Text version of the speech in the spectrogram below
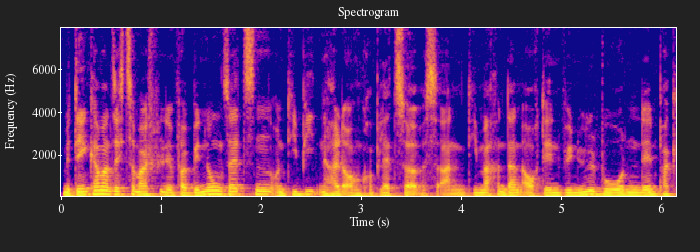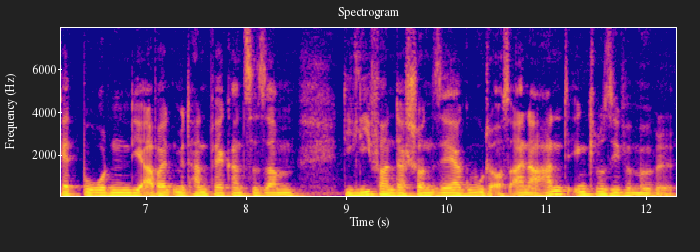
Mit denen kann man sich zum Beispiel in Verbindung setzen und die bieten halt auch einen Komplettservice an. Die machen dann auch den Vinylboden, den Parkettboden, die arbeiten mit Handwerkern zusammen. Die liefern das schon sehr gut aus einer Hand, inklusive Möbel.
